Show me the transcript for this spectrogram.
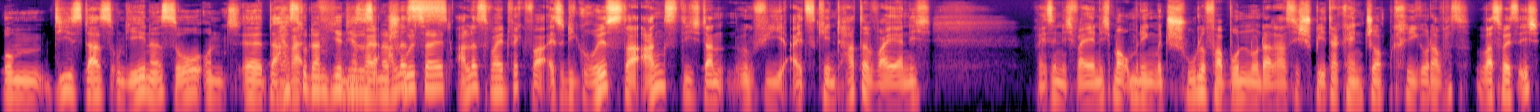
um dies, das und jenes so. Und äh, da ja, hast weil, du dann hier dieses in der alles, Schulzeit. Alles weit weg war. Also die größte Angst, die ich dann irgendwie als Kind hatte, war ja nicht, weiß ich nicht, war ja nicht mal unbedingt mit Schule verbunden oder dass ich später keinen Job kriege oder was, was weiß ich.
